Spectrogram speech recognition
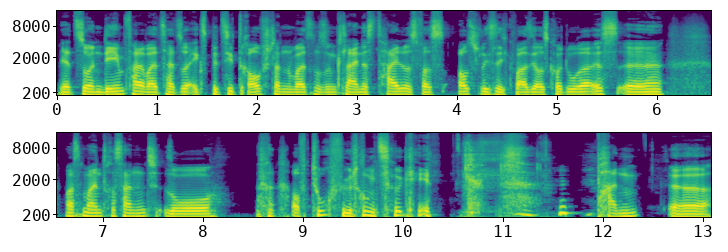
jetzt so in dem Fall, weil es halt so explizit drauf stand und weil es nur so ein kleines Teil ist, was ausschließlich quasi aus Cordura ist, äh, war es mal interessant, so auf Tuchfühlung zu gehen. Pan äh,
